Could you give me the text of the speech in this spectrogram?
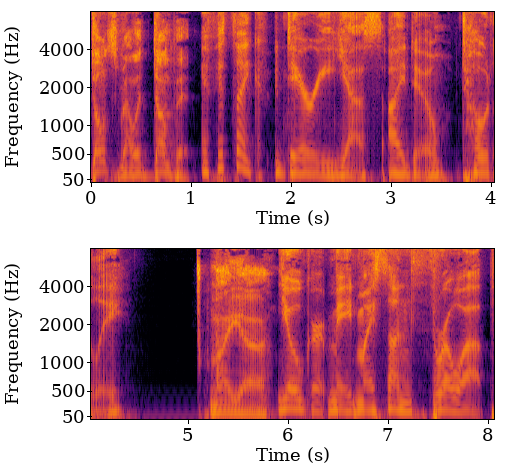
Don't smell it. Dump it. If it's like dairy, yes, I do. Totally. My uh, Yogurt made my son throw up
